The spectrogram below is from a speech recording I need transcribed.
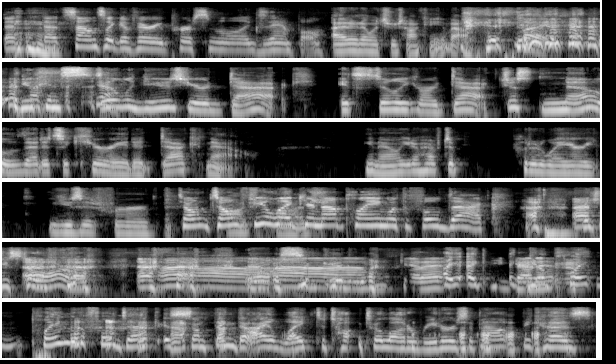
That that sounds like a very personal example. I don't know what you're talking about but you can still yeah. use your deck. It's still your deck. Just know that it's a curated deck now. You know you don't have to put it away or use it for don't don't feel like you're not playing with a full deck but you still are. That was a good ah, one. get it. I, I, get you know, play, playing with a full deck is something that i like to talk to a lot of readers about because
